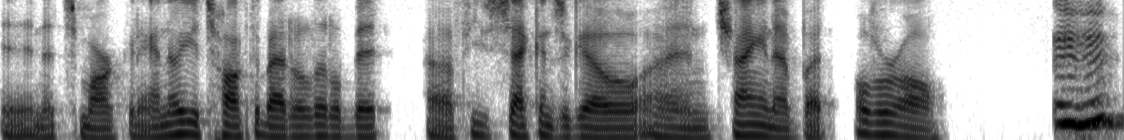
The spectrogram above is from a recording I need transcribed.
in its marketing? I know you talked about it a little bit a few seconds ago in China, but overall. Mm-hmm.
